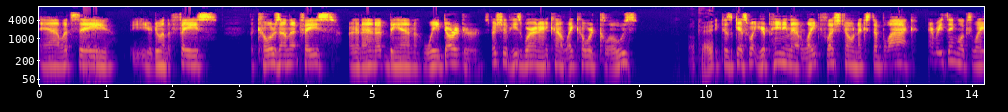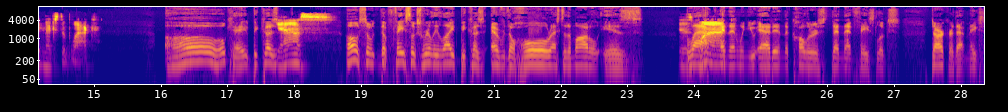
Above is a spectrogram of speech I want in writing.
and let's say you're doing the face, the colors on that face are going to end up being way darker, especially if he's wearing any kind of light colored clothes. Okay. Because guess what? You're painting that light flesh tone next to black. Everything looks light next to black. Oh, okay. Because Yes. oh, so the face looks really light because every, the whole rest of the model is Is black, black. and then when you add in the colors, then that face looks darker. That makes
